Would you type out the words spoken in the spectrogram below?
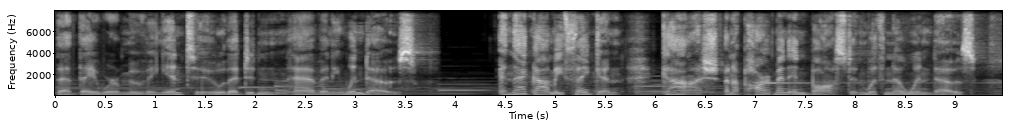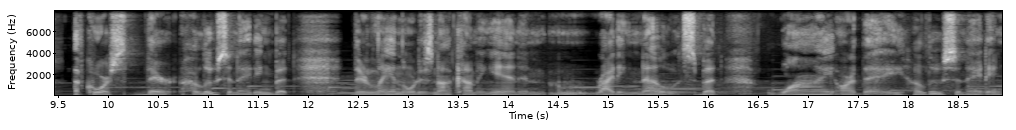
that they were moving into that didn't have any windows. And that got me thinking gosh, an apartment in Boston with no windows. Of course, they're hallucinating, but their landlord is not coming in and writing notes. But why are they hallucinating?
